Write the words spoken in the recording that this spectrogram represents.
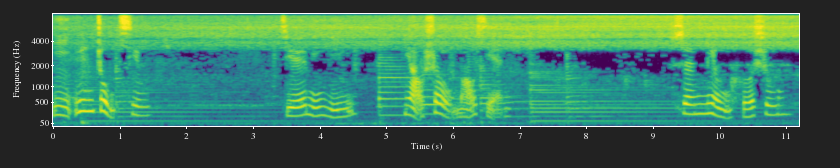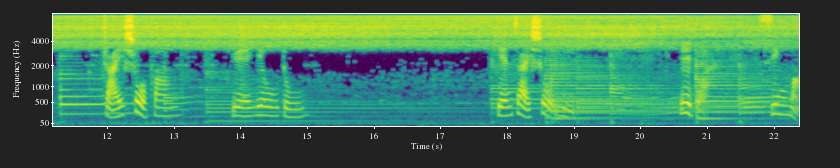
以阴仲秋。觉明夷，鸟兽毛显。生命何殊？宅朔方，曰幽都。田在朔邑，日短，星卯，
